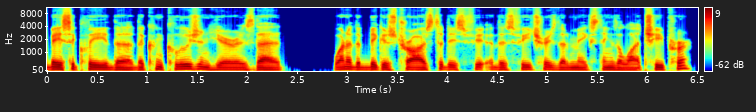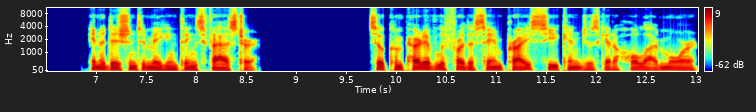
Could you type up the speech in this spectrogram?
basically the the conclusion here is that one of the biggest draws to this fe- this feature is that it makes things a lot cheaper, in addition to making things faster. So comparatively, for the same price, you can just get a whole lot more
